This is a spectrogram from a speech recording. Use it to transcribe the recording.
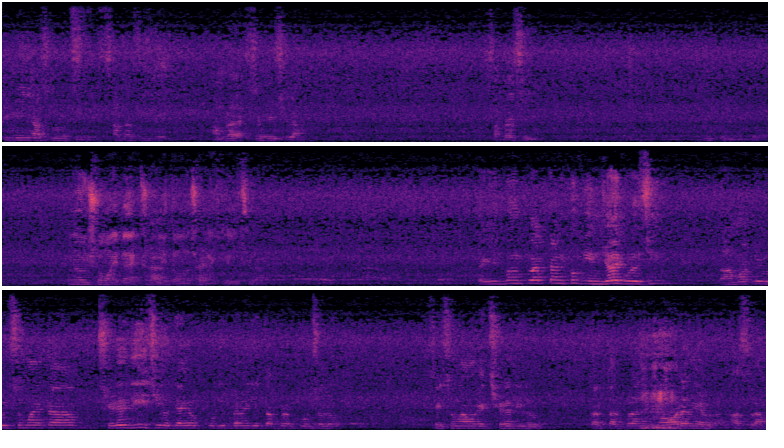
টিমেই আসলো সাতাশিতে আমরা একসঙ্গে ছিলাম। সাতাশি। মানে ওই সময়টা একসঙ্গে তোমরা সবাই খেলছিলাম তা ইস্টবেঙ্গল ক্লাবটা আমি খুব এনজয় করেছি। আমাকে ওই সময়টা ছেড়ে দিয়েছিল। যাই হোক প্রদীপ ব্যানার্জি তারপরে হলো সেই সময় আমাকে ছেড়ে দিল। তারপরে আমি মহারানে আসলাম।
